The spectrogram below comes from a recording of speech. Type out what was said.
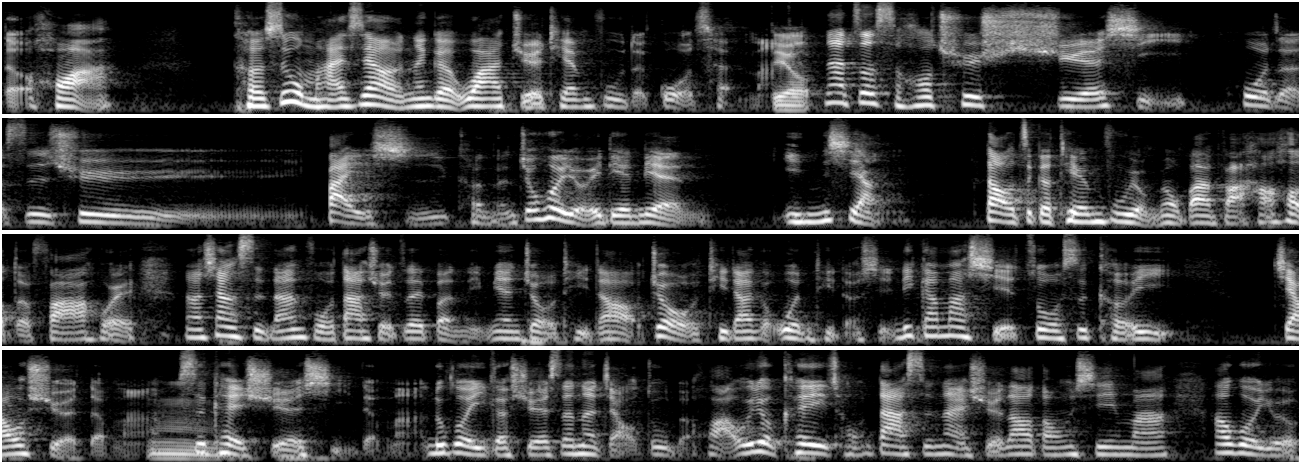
的话。可是我们还是要有那个挖掘天赋的过程嘛。那这时候去学习或者是去拜师，可能就会有一点点影响到这个天赋有没有办法好好的发挥。那像史丹佛大学这本里面就有提到，就有提到一个问题的是，你干嘛写作是可以教学的嘛、嗯？是可以学习的嘛？如果一个学生的角度的话，我有可以从大师那里学到东西吗？如果有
